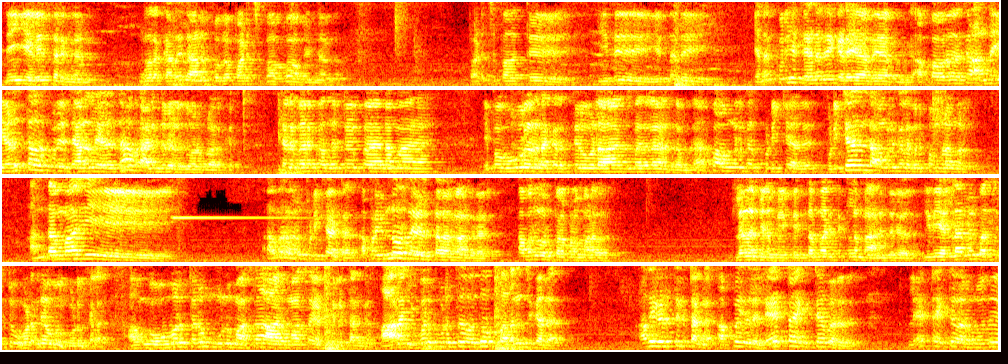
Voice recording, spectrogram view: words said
நீங்கள் எழுதி தருங்களான்னு முதல்ல கதையில் அனுப்புங்க படித்து பார்ப்போம் அப்படின்னாங்க. படித்து பார்த்துட்டு இது என்னது? எனக்குரிய சேனலே கிடையாது அப்படின்னு. அப்போ அவர் இருக்கு அந்த எழுத்தாளருக்குரிய சேனல் எழுதுனா அவர் அணிந்துரை எழுதுவார் போல இருக்கு. சில பேருக்கு வந்துட்டு இப்போ நம்ம இப்போ ஊரில் நடக்கிற திருவிழா இந்த மாதிரி எல்லாம் எழுதுறோம்ல அப்போ அவங்களுக்கு அது பிடிக்காது. பிடிக்காது இல்லை அவங்களுக்கு அதில் விருப்பம் இல்லாமல் இருக்கும். அந்த மாதிரி அவர் அவர் பிடிக்காட்டார். அப்புறம் இன்னொரு எழுத்தாளர் வாங்குறாரு. அவரும் ஒரு பிரபலமானவர். இல்லை தம்பி நம்ம இப்போ இந்த மாதிரி இதுக்கு நம்ம அணிந்துருவது இது எல்லாமே வச்சுட்டு உடனே அவங்க கொடுக்கல. அவங்க ஒவ்வொருத்தரும் மூணு மாதம் ஆறு மாதம் எடுத்துக்கிட்டாங்க. ஆனால் இவர் கொடுத்தது வந்து ஒரு பதினஞ்சு கதை. அதை எடுத்துக்கிட்டாங்க. அப்போ இதில் லேட் ஆகிட்டே வருது. லேட் ஆகிட்டே வரும்போது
